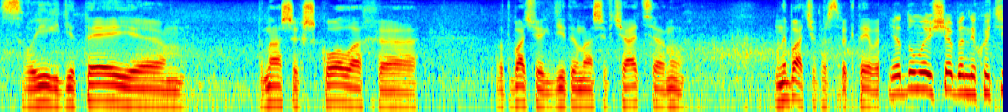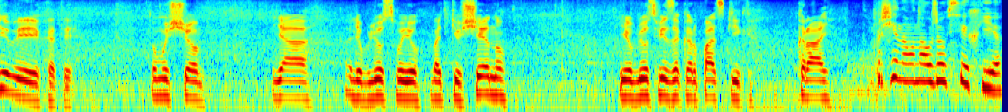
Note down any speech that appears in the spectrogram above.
своїх дітей е, в наших школах е, от бачу, як діти наші вчаться. Ну, не бачу перспективи. Я думаю, ще би не хотів виїхати, тому що я люблю свою батьківщину, люблю свій закарпатський край. Причина вона вже у всіх є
